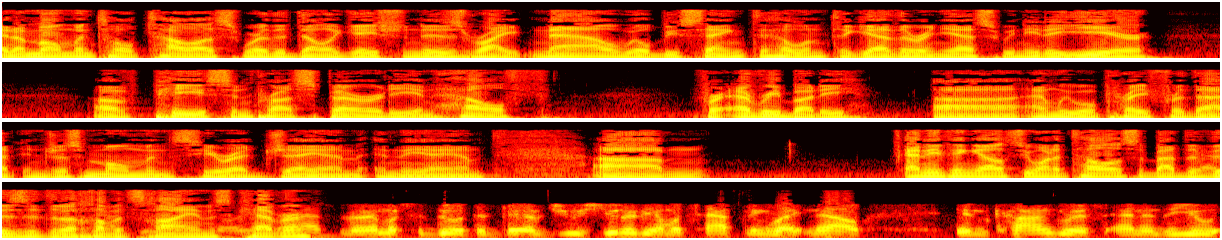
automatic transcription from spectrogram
In a moment, he'll tell us where the delegation is right now. We'll be saying Tehillim together, and yes, we need a year of peace and prosperity and health for everybody, uh, and we will pray for that in just moments here at JM in the AM. Um, anything else you want to tell us about the visit to the Chofetz Chaim's kever? It has very much to do with the Day of Jewish Unity and what's happening right now in Congress and in the U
